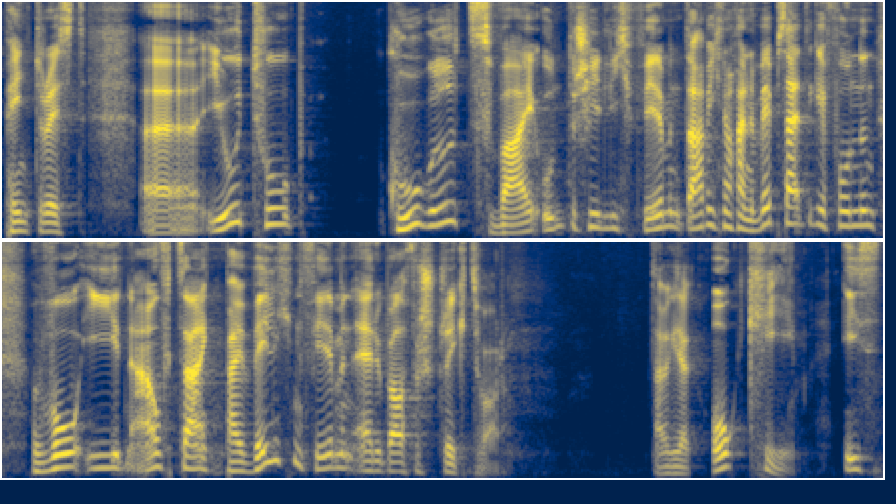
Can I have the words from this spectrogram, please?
Pinterest, äh, YouTube Google zwei unterschiedliche Firmen. Da habe ich noch eine Webseite gefunden, wo ihr aufzeigt, bei welchen Firmen er überall verstrickt war. Da habe ich gesagt, okay, ist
